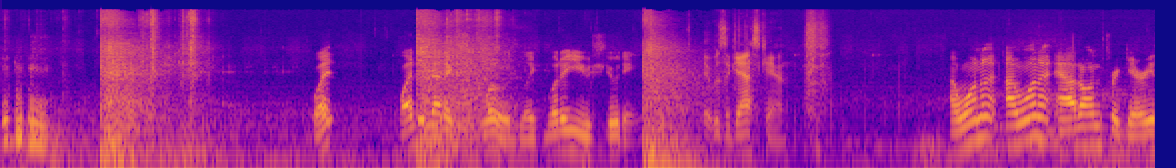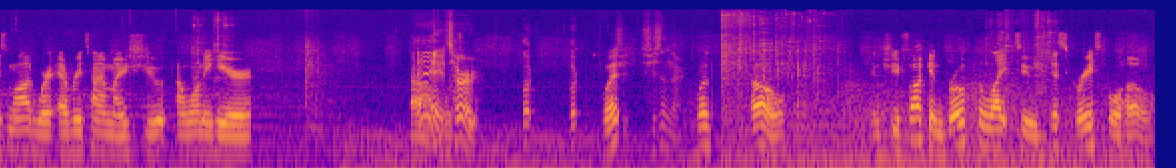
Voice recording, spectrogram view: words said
What? Why did that explode? Like, what are you shooting? It was a gas can. I wanna, I wanna add on for Garry's mod where every time I shoot, I wanna hear. uh, hey, it's her. Look. What? She, she's in there. What? Oh. And she fucking broke the light too. Disgraceful hoe.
